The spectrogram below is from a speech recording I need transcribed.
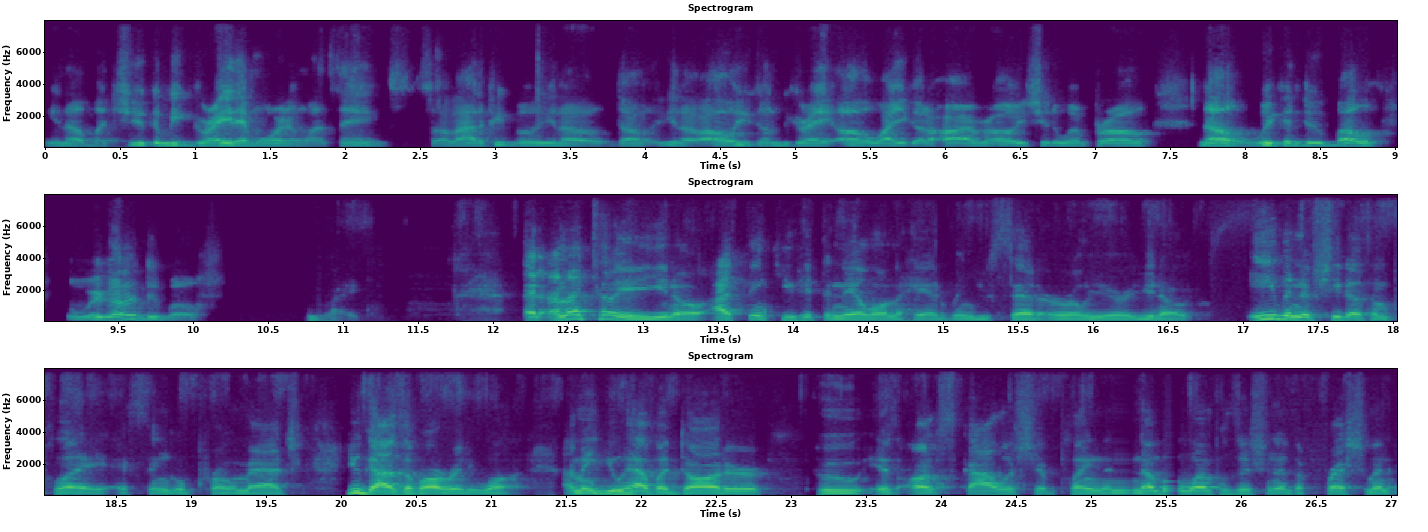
you know but you can be great at more than one thing. So a lot of people you know don't you know oh you're to be great. Oh why you go to harvard? Oh you should have went pro. No we can do both. We're to do both. Right. And and I tell you, you know, I think you hit the nail on the head when you said earlier, you know, even if she doesn't play a single pro match, you guys have already won. I mean, you have a daughter who is on scholarship playing the number one position as a freshman,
